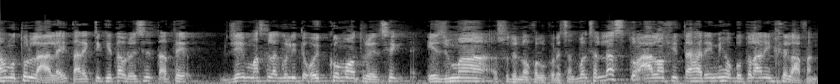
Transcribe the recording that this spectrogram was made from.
রহমতুল্লাহ আলাই তার একটি কিতাব রয়েছে, তাতে যে মাসলাগুলিতে ঐক্যমত রয়েছে, ইজমা শুধু নকল করেছেন। বলছেন, লাস্তু আলফি তাহারিমি বুতলানি খিলাফান।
